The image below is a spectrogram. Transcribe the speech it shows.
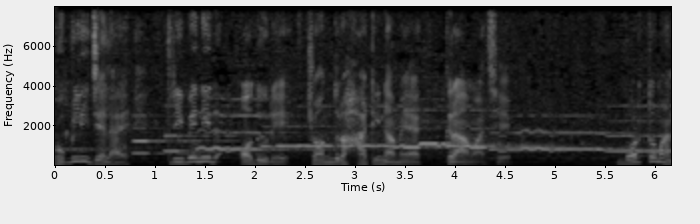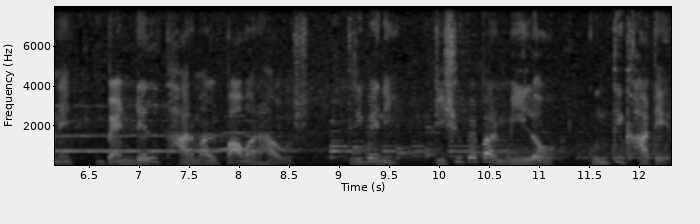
হুগলি জেলায় ত্রিবেণীর অদূরে চন্দ্রহাটি নামে এক গ্রাম আছে। বর্তমানে Bandel thermal power house, Tribeni tissue paper mill ও কুন্তিঘাটের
